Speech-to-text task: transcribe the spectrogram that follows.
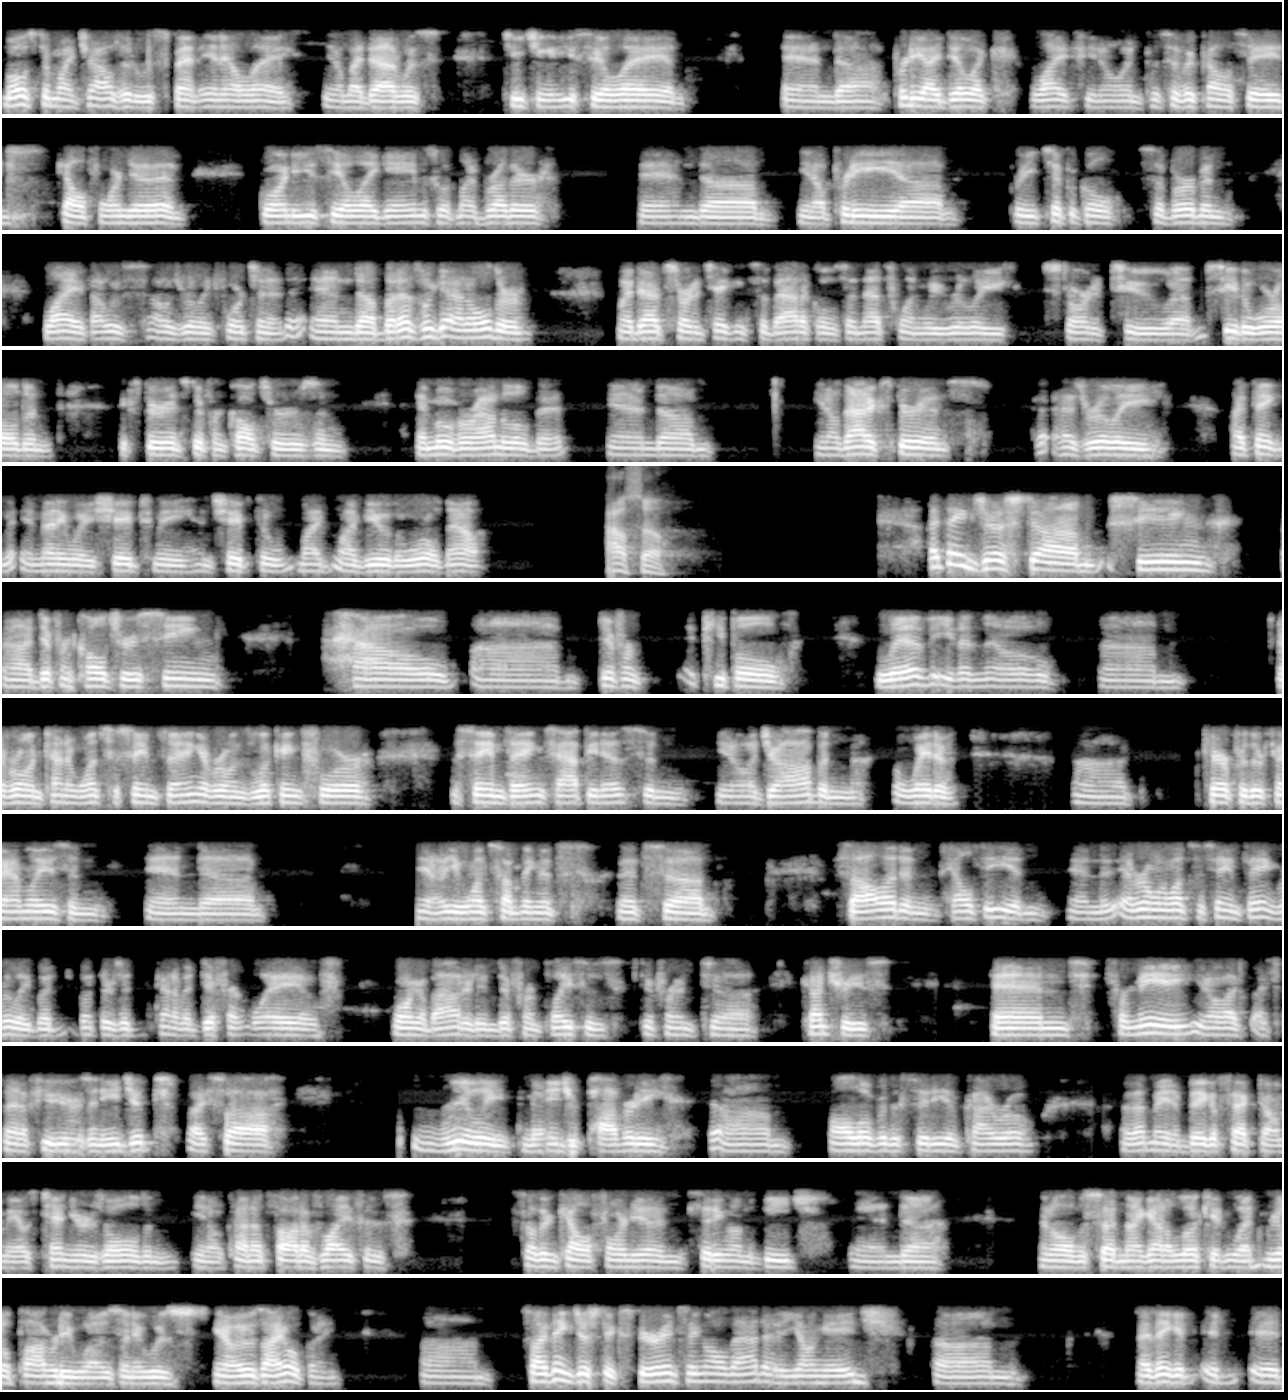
most of my childhood was spent in LA. You know, my dad was teaching at UCLA and and uh, pretty idyllic life, you know, in Pacific Palisades, California, and going to UCLA games with my brother, and uh, you know, pretty uh, pretty typical suburban life. I was I was really fortunate, and uh, but as we got older, my dad started taking sabbaticals, and that's when we really started to uh, see the world and experience different cultures and and move around a little bit. And um, you know that experience has really, I think, in many ways shaped me and shaped the, my my view of the world now. How so? I think just um, seeing uh, different cultures, seeing how uh, different people live, even though um, everyone kind of wants the same thing. Everyone's looking for the same things: happiness and you know a job and a way to uh, care for their families and and uh, you know you want something that's that's uh, solid and healthy and and everyone wants the same thing really but but there's a kind of a different way of going about it in different places different uh, countries. And for me you know I, I spent a few years in egypt. I saw really major poverty um, all over the city of cairo. And that made a big effect on me. I was 10 years old and you know kind of thought of life as southern california and sitting on the beach. And uh and all of a sudden I got to look at what real poverty was, and it was, you know, it was eye opening. Um, so I think just experiencing all that at a young age, um, I think it it it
